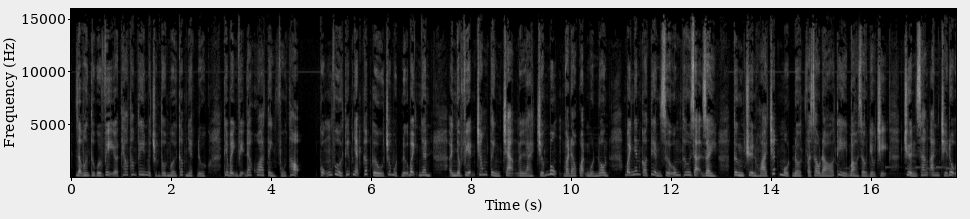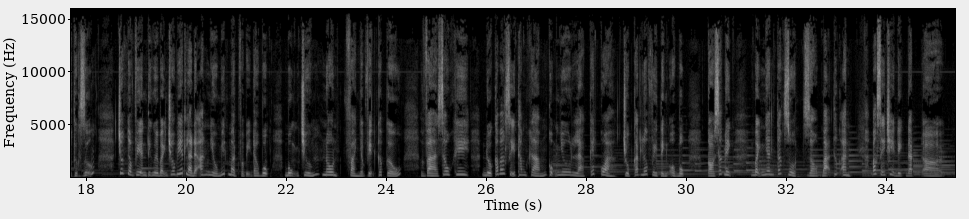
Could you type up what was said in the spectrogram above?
Dạ vâng thưa quý vị, theo thông tin mà chúng tôi mới cập nhật được thì bệnh viện đa khoa tỉnh Phú Thọ cũng vừa tiếp nhận cấp cứu cho một nữ bệnh nhân ờ, nhập viện trong tình trạng là chướng bụng và đau quặn buồn nôn. Bệnh nhân có tiền sử ung thư dạ dày, từng truyền hóa chất một đợt và sau đó thì bỏ giờ điều trị, chuyển sang ăn chế độ thực dưỡng. Trước nhập viện thì người bệnh cho biết là đã ăn nhiều mít mật và bị đau bụng, bụng trướng, nôn, phải nhập viện cấp cứu. Và sau khi được các bác sĩ thăm khám cũng như là kết quả chụp cắt lớp vi tính ổ bụng có xác định bệnh nhân tắc ruột do bạ thức ăn. Bác sĩ chỉ định đặt uh,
